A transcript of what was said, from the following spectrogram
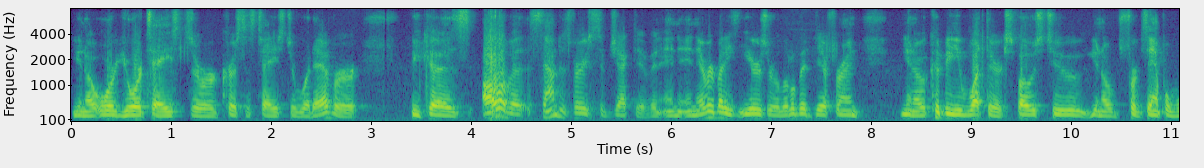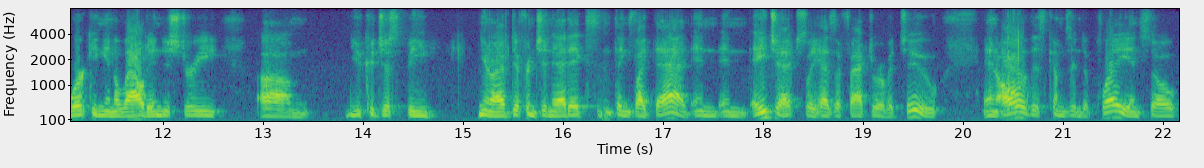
you know, or your tastes or Chris's taste or whatever, because all of it, sound is very subjective and, and, and everybody's ears are a little bit different. You know, it could be what they're exposed to. You know, for example, working in a loud industry, um, you could just be, you know, have different genetics and things like that. And, and age actually has a factor of it too. And all of this comes into play. And so,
